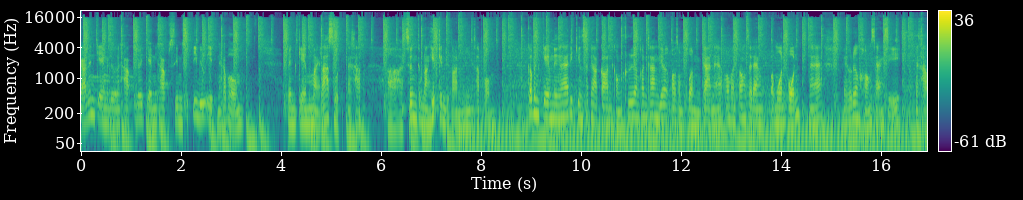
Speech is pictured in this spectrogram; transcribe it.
การเล่นเกมกันดูนะครับ ด้วยเกมนี้ครับ SimCity Build It นะครับผม เป็นเกมใหม่ล่าสุดนะครับซึ่งกำลังฮิตกันอยู่ตอนนี้นะครับผม ก็เป็นเกมหนึ่งนะฮะที่กินทรัพยากรของเครื่องค่อนข้างเยอะพอสมควรเหมือนกันนะฮะเพราะมันต้องแสดงประมวลผลนะฮะในเรื่องของแสงสีนะครับ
